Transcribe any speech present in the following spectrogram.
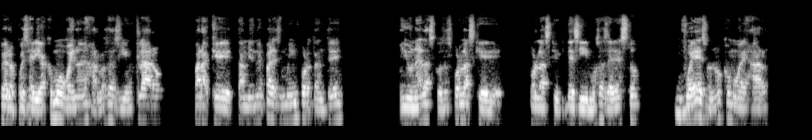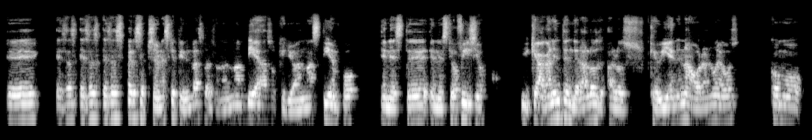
pero pues sería como bueno dejarlos así en claro para que también me parece muy importante y una de las cosas por las que, por las que decidimos hacer esto fue eso, ¿no? Como dejar eh, esas, esas, esas percepciones que tienen las personas más viejas o que llevan más tiempo en este, en este oficio y que hagan entender a los, a los que vienen ahora nuevos como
